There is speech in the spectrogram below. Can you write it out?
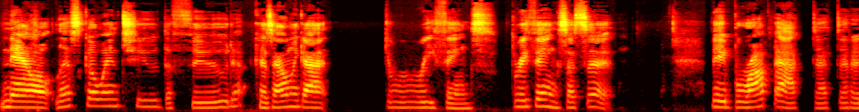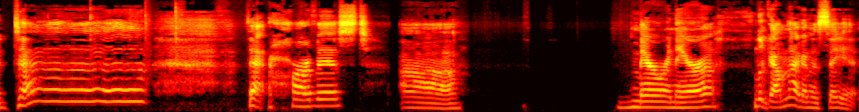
Now let's go into the food because I only got three things. Three things. That's it. They brought back da da da da that harvest uh marinara. Look, I'm not gonna say it.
